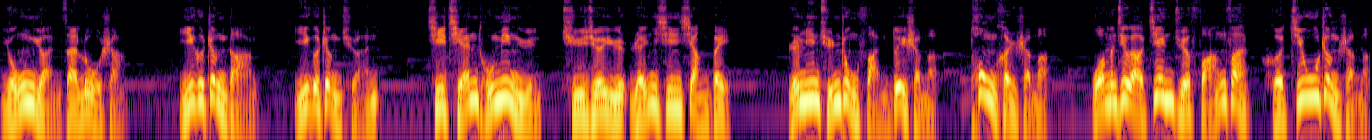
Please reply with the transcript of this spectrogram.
永远在路上，一个政党，一个政权，其前途命运取决于人心向背。人民群众反对什么，痛恨什么，我们就要坚决防范和纠正什么。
